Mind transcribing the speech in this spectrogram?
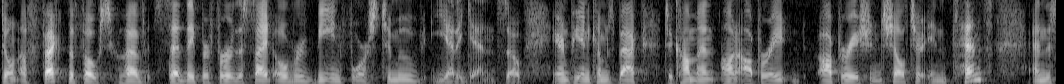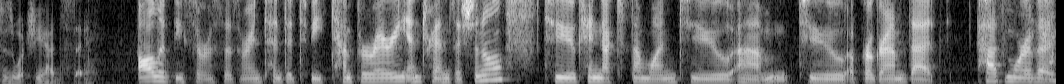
don't affect the folks who have said they prefer the site over being forced to move yet again. So Eran Pehan comes back to comment on operate, Operation Shelter Intent and this is what she had to say all of these services are intended to be temporary and transitional to connect someone to um, to a program that has more of a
